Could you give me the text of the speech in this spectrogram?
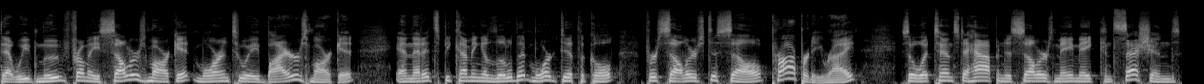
That we've moved from a seller's market more into a buyer's market, and that it's becoming a little bit more difficult for sellers to sell property, right? So, what tends to happen is sellers may make concessions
